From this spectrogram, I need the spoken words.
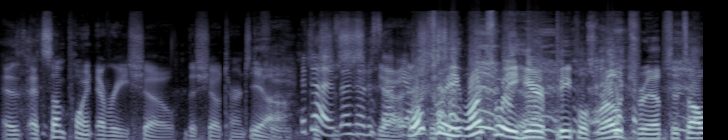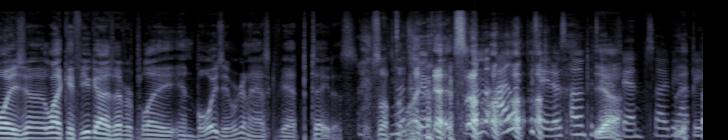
At, at, some point, every show, the show turns to yeah. food. It does. Just, I noticed yeah, that. Yeah. Once we once we hear people's road trips, it's always you know, like if you guys ever play in Boise, we're going to ask if you had potatoes or something That's like true. that. So. i like potatoes. I'm a potato fan, so I'd be happy.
